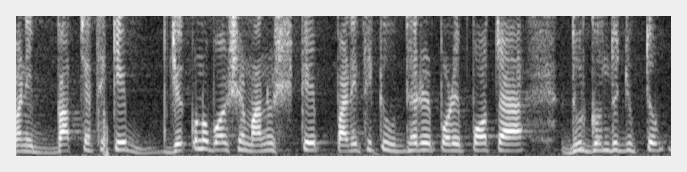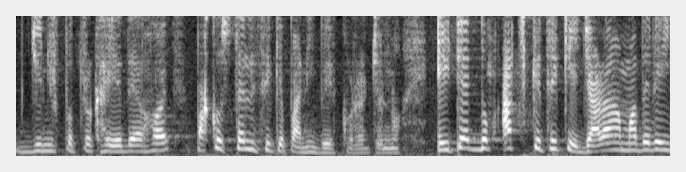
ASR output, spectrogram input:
মানে বাচ্চা থেকে যে কোনো বয়সের মানুষকে পানি থেকে উদ্ধারের পরে পচা দুর্গন্ধযুক্ত জিনিসপত্র খাইয়ে দেওয়া হয় পাকস্থলী থেকে পানি বের করার জন্য। এইটা একদম আজকে থেকে যারা আমাদের এই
